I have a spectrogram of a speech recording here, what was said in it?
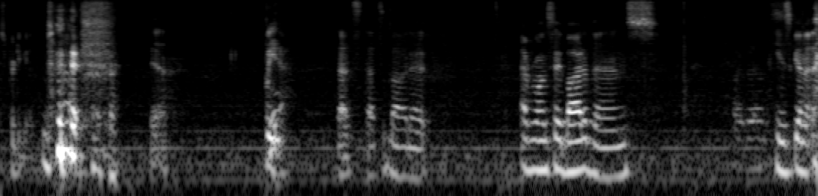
is pretty good. Oh, okay. yeah. But yeah, that's that's about it. Everyone say bye to Vince. Bye, Vince. He's gonna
